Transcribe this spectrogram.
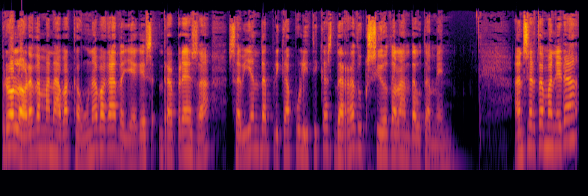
però alhora demanava que una vegada hi hagués represa s'havien d'aplicar polítiques de reducció de l'endeutament. En certa manera,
